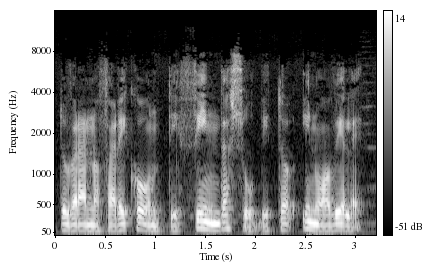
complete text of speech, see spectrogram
dovranno fare i conti fin da subito i nuovi eletti.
